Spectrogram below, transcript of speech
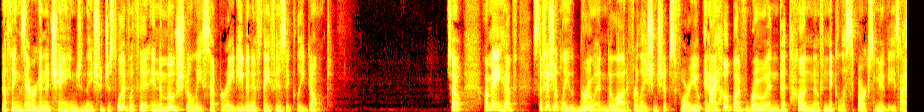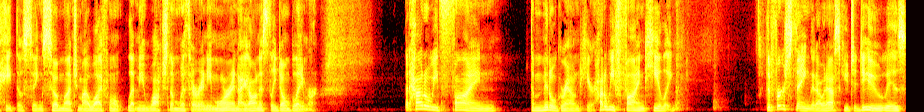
nothing's ever going to change and they should just live with it and emotionally separate, even if they physically don't. So I may have sufficiently ruined a lot of relationships for you, and I hope I've ruined a ton of Nicholas Sparks movies. I hate those things so much, my wife won't let me watch them with her anymore, and I honestly don't blame her. But how do we find the middle ground here? How do we find healing? The first thing that I would ask you to do is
